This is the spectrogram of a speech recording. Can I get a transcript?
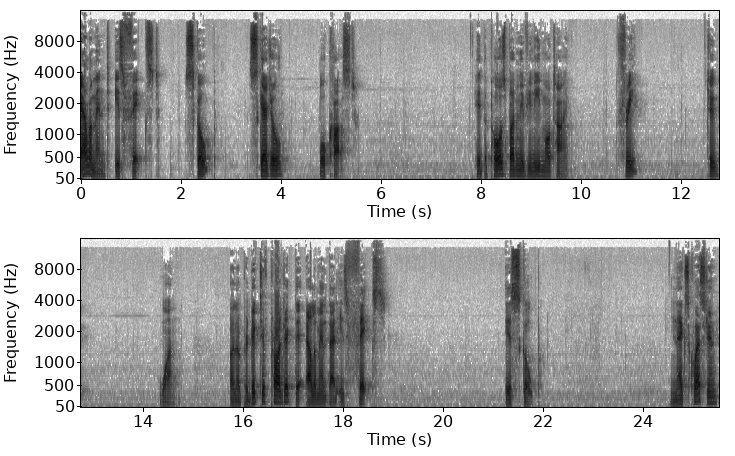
element is fixed? Scope, schedule, or cost. Hit the pause button if you need more time. Three, two, one. On a predictive project, the element that is fixed is scope. Next question.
